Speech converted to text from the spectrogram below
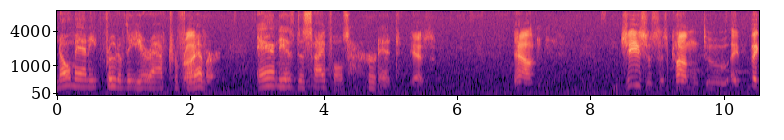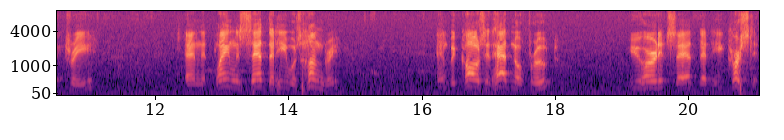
No man eat fruit of the hereafter forever. And his disciples heard it. Yes. Now, Jesus has come to a fig tree, and it plainly said that he was hungry, and because it had no fruit, you heard it said that he cursed it.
